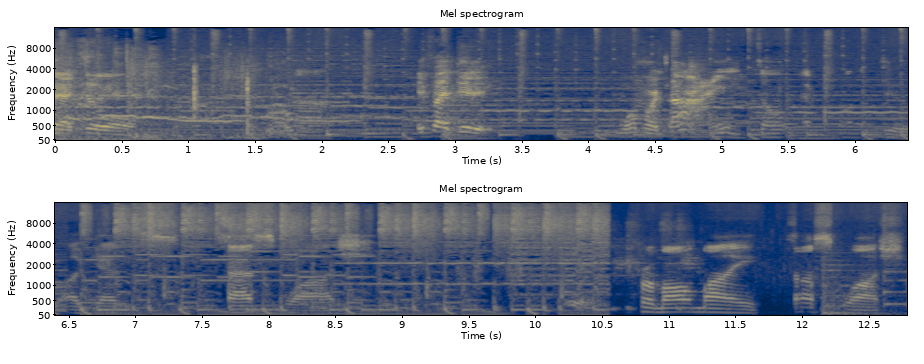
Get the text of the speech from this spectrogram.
That duel uh, if I did it one more time. I don't ever want to do against Sasquatch. From all my Sasquatch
